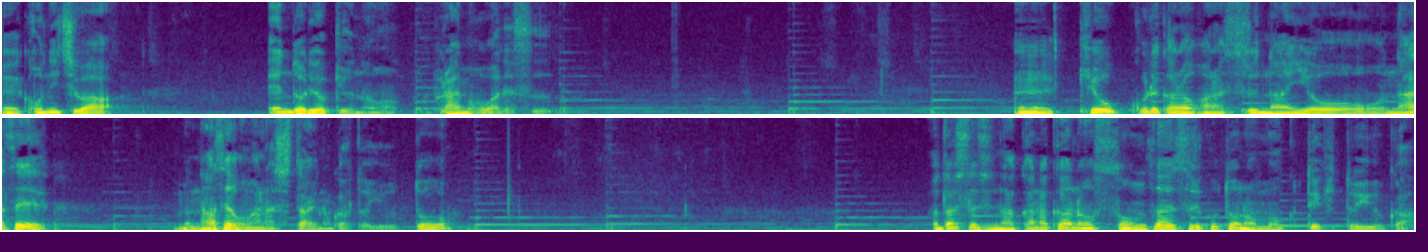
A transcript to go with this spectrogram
えー、こんにちは。遠藤良久のプライムフォアです、えー、今日これからお話しする内容をなぜなぜお話したいのかというと私たちなかなかの存在することの目的というか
